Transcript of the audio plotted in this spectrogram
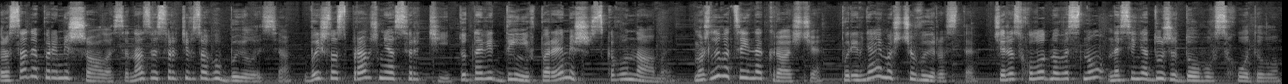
Розсада перемішалася, назви сортів загубилися. Вийшло справжнє асорті. Тут навіть дині впереміж з кавунами. Можливо, це і на краще. Порівняємо, що виросте. Через холодну весну насіння дуже довго всходило,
